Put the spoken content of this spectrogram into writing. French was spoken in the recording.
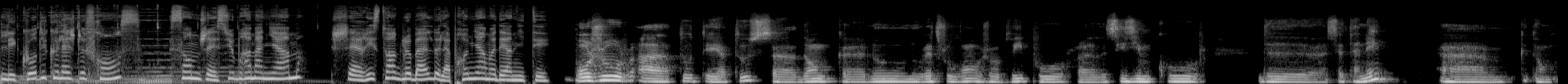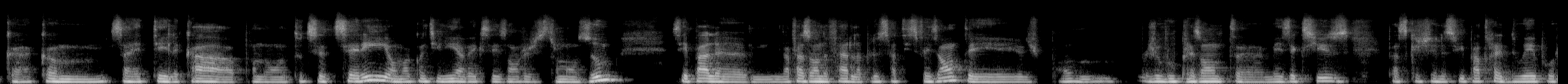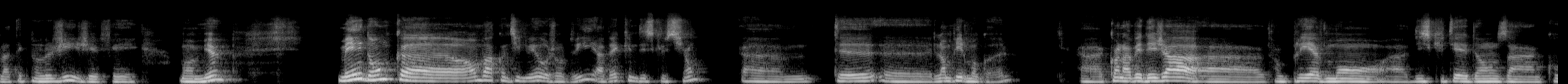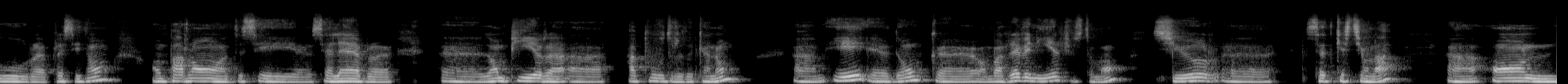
Les cours du Collège de France, Sanjay Subramaniam, chère Histoire globale de la première modernité. Bonjour à toutes et à tous. Euh, donc, euh, nous nous retrouvons aujourd'hui pour euh, le sixième cours de cette année. donc, comme ça a été le cas pendant toute cette série, on va continuer avec ces enregistrements Zoom. C'est pas la façon de faire la plus satisfaisante et je, je vous présente mes excuses parce que je ne suis pas très doué pour la technologie. J'ai fait mon mieux. Mais donc, euh, on va continuer aujourd'hui avec une discussion euh, de euh, l'Empire moghol qu'on avait déjà brièvement discuté dans un cours précédent en parlant de ces célèbres empires à, poudre de canon. et donc, on va revenir justement sur euh, cette question-là euh, en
